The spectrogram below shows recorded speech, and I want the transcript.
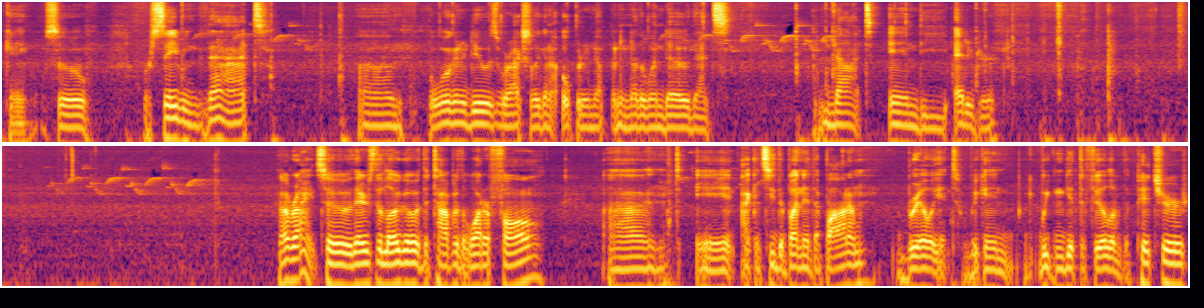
Okay, so we're saving that. Um, but what we're going to do is we're actually going to open it up in another window that's not in the editor. Alright, so there's the logo at the top of the waterfall. and it, I can see the button at the bottom. Brilliant. We can we can get the feel of the picture.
